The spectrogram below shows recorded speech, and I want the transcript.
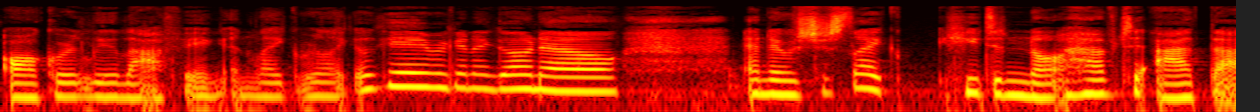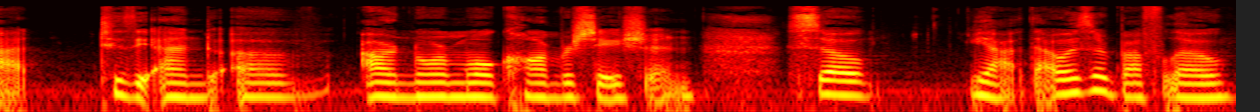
awkwardly laughing and like, we're like, okay, we're gonna go now. And it was just like, he did not have to add that to the end of our normal conversation. So, yeah, that was our buffalo.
